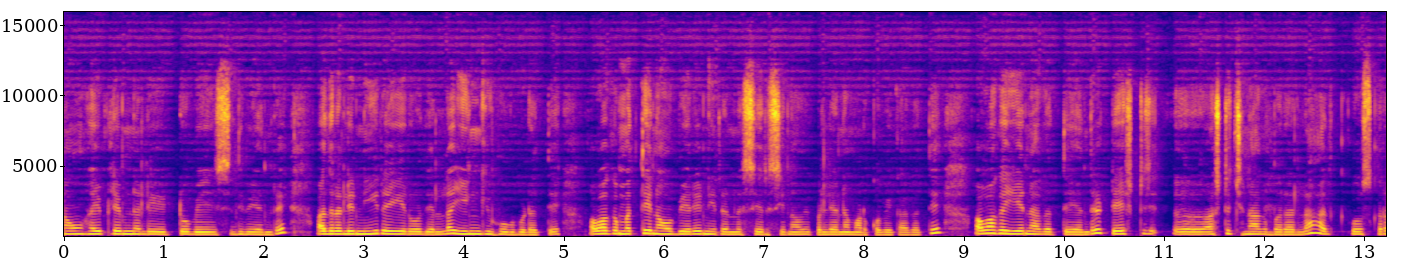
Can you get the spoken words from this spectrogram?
ನಾವು ಹೈ ಫ್ಲೇಮ್ನಲ್ಲಿ ಇಟ್ಟು ಬೇಯಿಸಿದ್ವಿ ಅಂದರೆ ಅದರಲ್ಲಿ ನೀರು ಇರೋದೆಲ್ಲ ಇಂಗಿ ಹೋಗಿಬಿಡುತ್ತೆ. ಆವಾಗ ಮತ್ತೆ ನಾವು ಬೇರೆ ನೀರನ್ನು ಸೇರಿಸಿ ನಾವು ಈ ಪಲ್ಯನ ಮಾಡ್ಕೋಬೇಕಾಗತ್ತೆ. ಆವಾಗ ಏನಾಗುತ್ತೆ ಅಂದರೆ ಟೇಸ್ಟ್ ಅಷ್ಟು ಚೆನ್ನಾಗಿ ಬರಲ್ಲ. ಅದಕ್ಕೋಸ್ಕರ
